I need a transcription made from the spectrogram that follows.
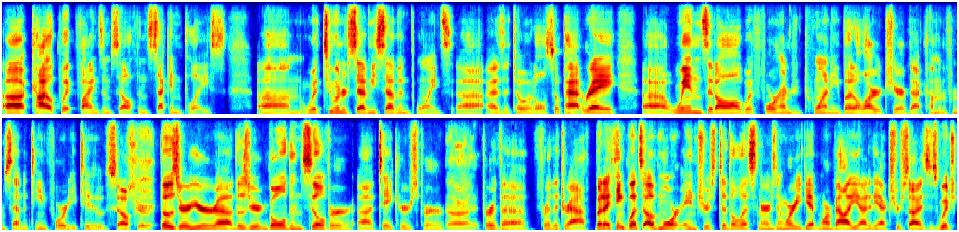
uh, Kyle Quick finds himself in second place. Um, with 277 points uh, as a total. So Pat Ray uh, wins it all with 420, but a large share of that coming from 1742. So sure. those are your uh, those are your gold and silver uh, takers for for the for the draft. But I think what's of more interest to the listeners and where you get more value out of the exercise is which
